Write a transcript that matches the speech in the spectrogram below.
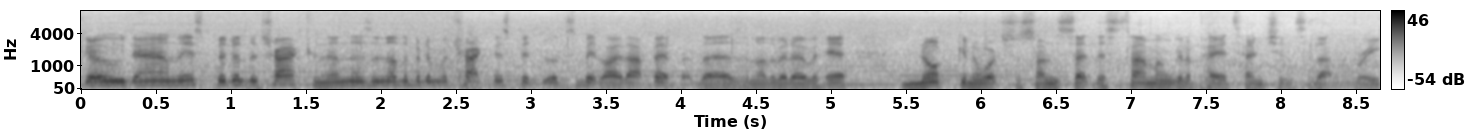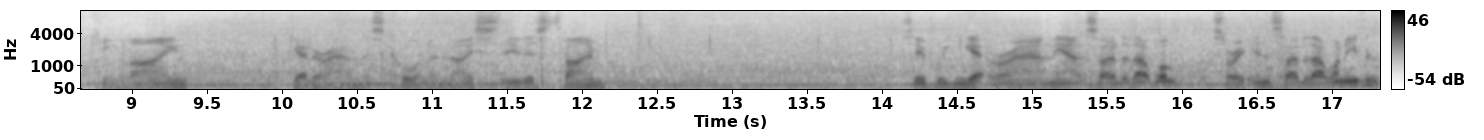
go down this bit of the track and then there's another bit of a track. This bit looks a bit like that bit but there's another bit over here. Not going to watch the sunset this time. I'm going to pay attention to that braking line. Get around this corner nicely this time. See if we can get around the outside of that one. Sorry, inside of that one even.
